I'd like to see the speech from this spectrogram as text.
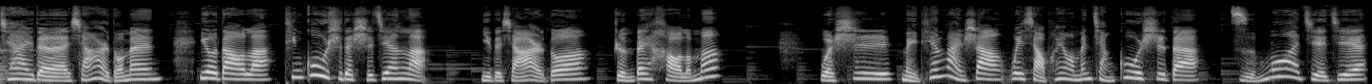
亲爱的小耳朵们，又到了听故事的时间了。你的小耳朵准备好了吗？我是每天晚上为小朋友们讲故事的子墨姐姐。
